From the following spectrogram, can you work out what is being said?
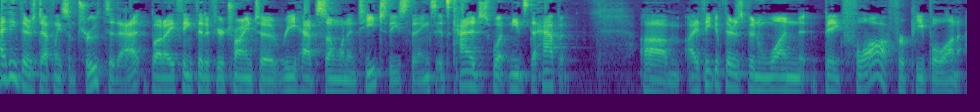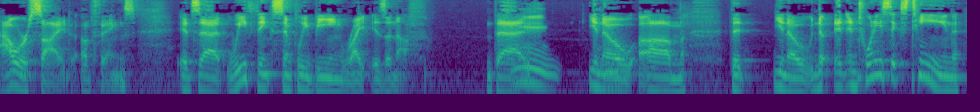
I think there's definitely some truth to that, but I think that if you're trying to rehab someone and teach these things, it's kind of just what needs to happen. Um, I think if there's been one big flaw for people on our side of things, it's that we think simply being right is enough. That mm. You know, um, that you know, in, in 2016,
